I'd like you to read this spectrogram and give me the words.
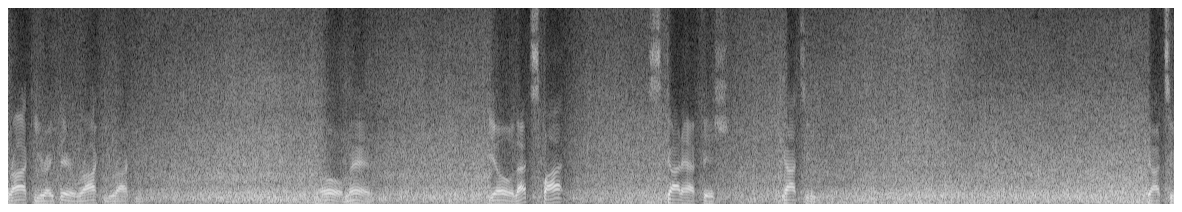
Rocky right there, Rocky, Rocky. Oh man. Yo, that spot gotta have fish. Got to. Got to.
